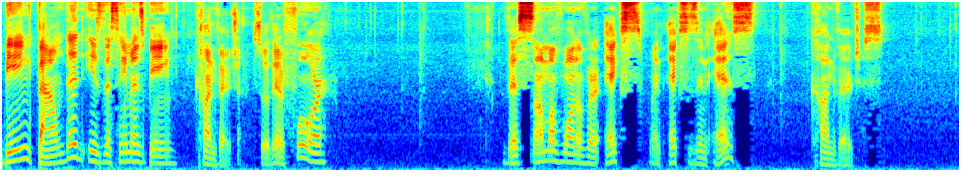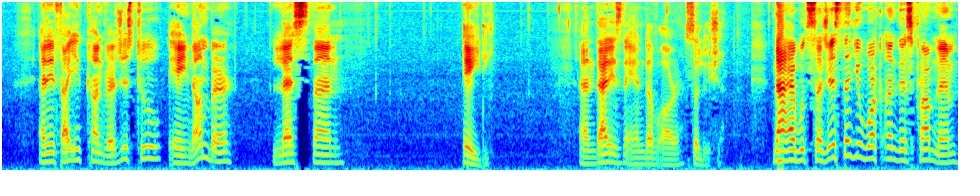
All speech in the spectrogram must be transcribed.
being bounded is the same as being convergent. So therefore, the sum of 1 over x when x is in S converges. And in fact, it converges to a number less than 80. And that is the end of our solution. Now, I would suggest that you work on this problem,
